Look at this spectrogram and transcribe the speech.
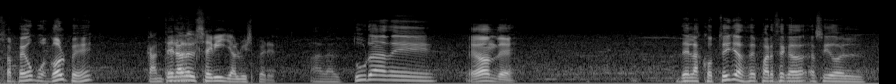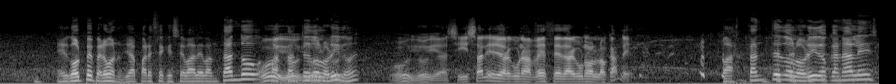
se pegado un buen golpe, ¿eh? Cantera del Sevilla, Luis Pérez. a la altura de, ¿De dónde? de las costillas, eh, parece que ha ha sido el, el golpe, pero bueno, ya parece que se va levantando, Uy, bastante uy, uy, dolorido, uy. ¿eh? Uy, uy, así salí yo algunas veces de algunos locales. Bastante dolorido Canales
